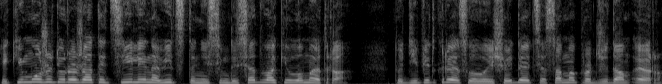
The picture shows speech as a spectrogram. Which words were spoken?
які можуть уражати цілі на відстані 72 кілометра. Тоді підкреслили, що йдеться саме про GDAM-R.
